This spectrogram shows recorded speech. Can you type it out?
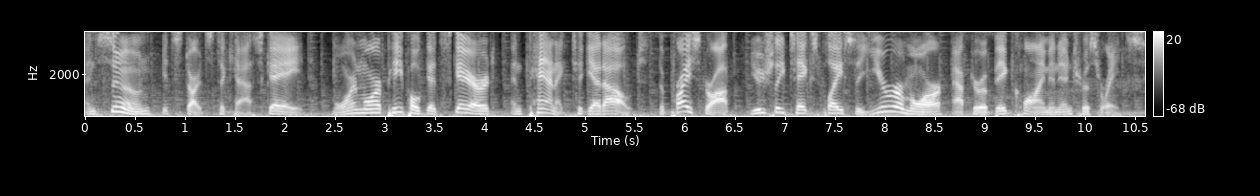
and soon it starts to cascade. More and more people get scared and panic to get out. The price drop usually takes place a year or more after a big climb in interest rates.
